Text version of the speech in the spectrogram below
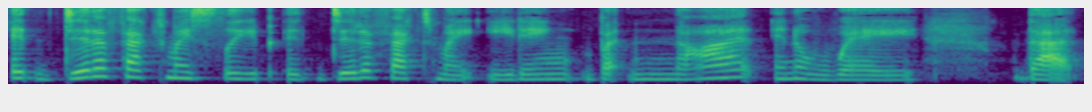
it did affect my sleep. It did affect my eating, but not in a way that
